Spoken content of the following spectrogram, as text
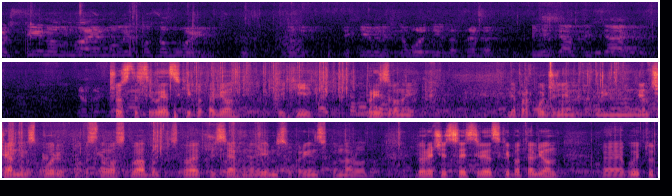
постійно лунає молитва за воїн, які вони сьогодні на себе прийняттям присяги. Шостий стрілецький батальйон, який призваний для проходження навчальних зборів запасного складу, складають присягу на вірність українського народу. До речі, цей стрілецький батальйон е, буде тут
